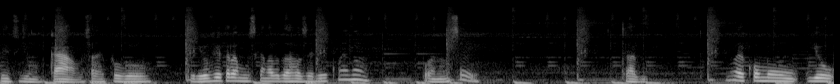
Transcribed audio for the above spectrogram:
dentro de um carro, sabe? Pô, eu queria ouvir aquela música nova da Rosalia, como é nome? Pô, não sei. Sabe? Não é como Eu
